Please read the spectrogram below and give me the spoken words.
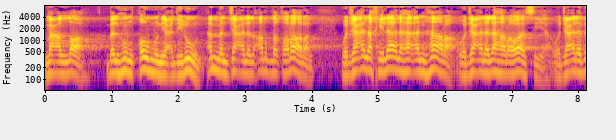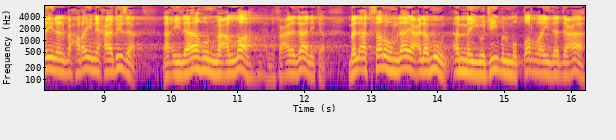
مع الله؟ بل هم قوم يعدلون. أمن جعل الأرض قرارا وجعل خلالها أنهارا وجعل لها رواسي وجعل بين البحرين حاجزا. أإله مع الله؟ يعني فعل ذلك. بل أكثرهم لا يعلمون. أمن يجيب المضطر إذا دعاه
